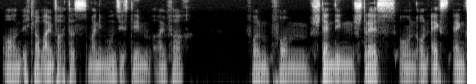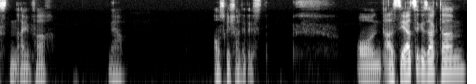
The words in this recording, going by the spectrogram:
Und ich glaube einfach, dass mein Immunsystem einfach vom, vom ständigen Stress und, und Ängsten einfach, ja, ausgeschaltet ist. Und als die Ärzte gesagt haben,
